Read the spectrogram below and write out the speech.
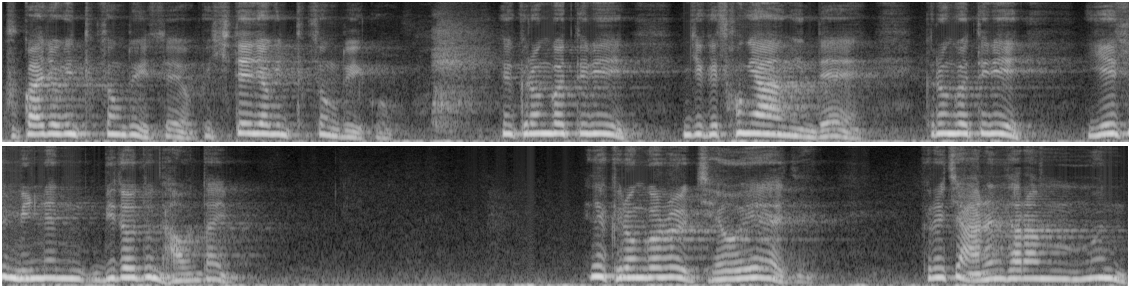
국가적인 특성도 있어요. 그 시대적인 특성도 있고 그런 것들이 이제 그 성향인데 그런 것들이 예수 믿는 믿어도 나온다. 근데 그런 거를 제어해야지. 그렇지 않은 사람은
